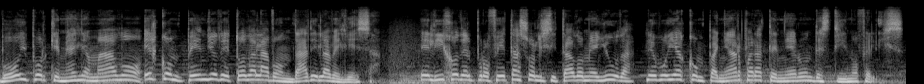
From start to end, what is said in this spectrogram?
Voy porque me ha llamado el compendio de toda la bondad y la belleza. El hijo del profeta ha solicitado mi ayuda. Le voy a acompañar para tener un destino feliz.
